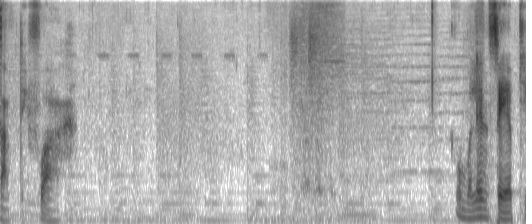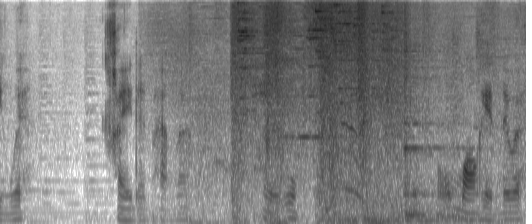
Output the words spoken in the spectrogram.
กลับที่ฝ่าโอ้มาเล่นเซฟจริงเว้ย ใครเดินผ่านแล้วโอ้โหโอ้มองเห็นด้วยเว้ย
